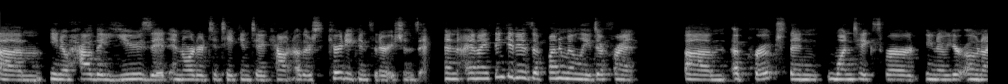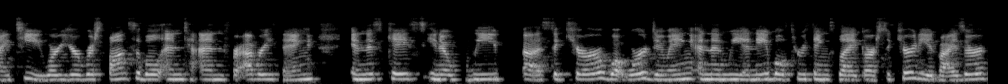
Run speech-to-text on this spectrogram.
um, you know how they use it in order to take into account other security considerations. And and I think it is a fundamentally different um, approach than one takes for you know your own IT, where you're responsible end to end for everything. In this case, you know we uh, secure what we're doing, and then we enable through things like our security advisor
